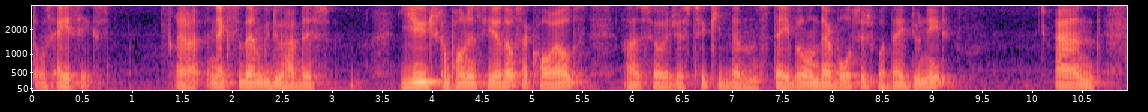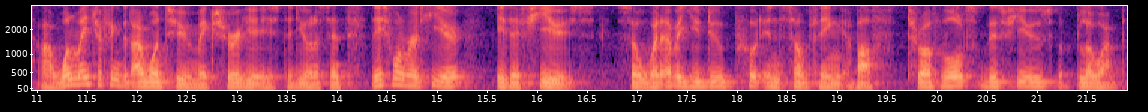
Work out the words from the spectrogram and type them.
those ASICs. Uh, next to them we do have this huge components here, those are coils, uh, so just to keep them stable on their voltage, what they do need. And uh, one major thing that I want to make sure here is that you understand, this one right here is a fuse. So whenever you do put in something above 12 volts, this fuse will blow up.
